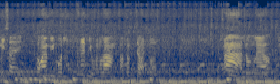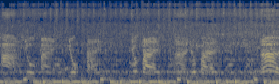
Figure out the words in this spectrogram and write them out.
ไม่ใช่ เพราะว่ามีคนขึ้นอยู่ข้างล่างเขาต้องจอดก่อน อ่าลงแล้ว อ่า โยกไป โยกไป โยกไป อ่า โยกไป เออ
